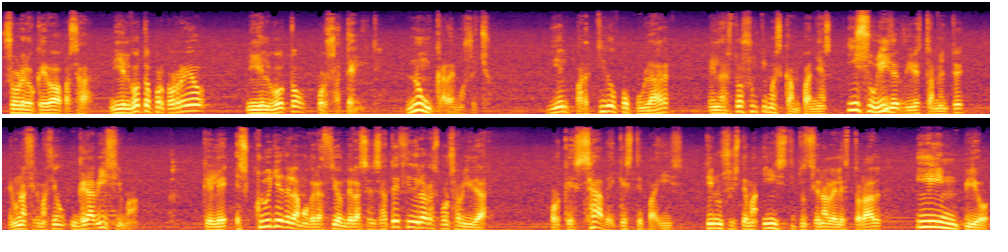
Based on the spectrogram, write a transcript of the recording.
sobre lo que va a pasar. Ni el voto por correo, ni el voto por satélite. Nunca lo hemos hecho. Y el Partido Popular, en las dos últimas campañas, y su líder directamente, en una afirmación gravísima, que le excluye de la moderación, de la sensatez y de la responsabilidad, porque sabe que este país tiene un sistema institucional electoral limpio,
